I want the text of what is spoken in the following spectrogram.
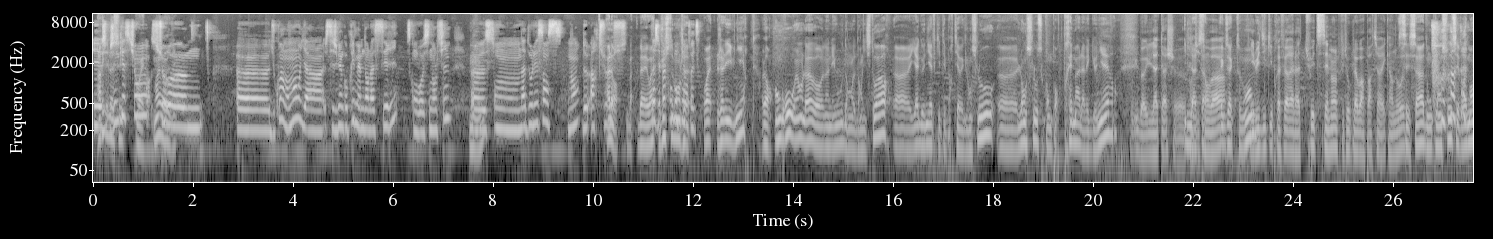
J'ai une question Ouais. Ouais, sur ouais, euh, Euh, du coup, à un moment, il y a, si j'ai bien compris, même dans la série, ce qu'on voit aussi dans le film, euh, son adolescence, non, de Arthur. Alors, bah, bah ouais, Ça, pas justement, compris, en fait. ouais, j'allais y venir. Alors, en gros, hein, là, on en est où dans, dans l'histoire? Euh, Il y a Guenièvre qui était parti avec Lancelot. Euh, Lancelot se comporte très mal avec Guenièvre. Oui, bah, il l'attache euh, Il quand il s'en va. Exactement. Il lui dit qu'il préférait la tuer de ses mains plutôt que la voir partir avec un autre. C'est ça, donc Lancelot, c'est vraiment.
